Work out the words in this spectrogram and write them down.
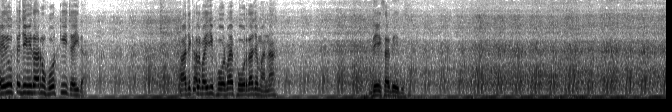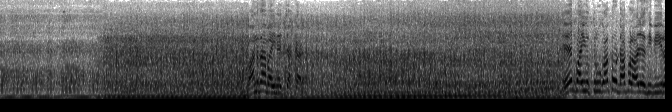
ਇਹਦੇ ਉੱਤੇ ਜ਼ਿਮੀਦਾਰ ਨੂੰ ਹੋਰ ਕੀ ਚਾਹੀਦਾ? ਅੱਜ ਕੱਲ ਬਾਈ ਜੀ 4x4 ਦਾ ਜ਼ਮਾਨਾ। ਦੇਖ ਸਕਦੇ ਜੀ ਤੁਸੀਂ। ਬੰਨਦਾ ਬਾਈ ਨੇ ਚੱਕਰ। ਇਹ ਬਾਈ ਉਤਰੂਗਾ ਤੁਹਾਡਾ ਭਲਾ ਜੇ ਸੀ ਵੀਰ।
